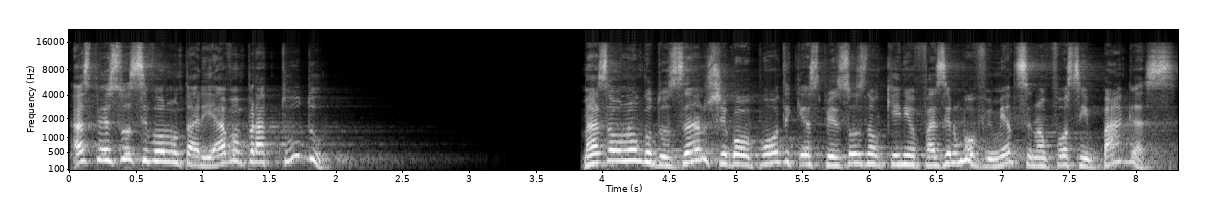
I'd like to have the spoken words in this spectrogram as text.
As pessoas se voluntariavam para tudo. Mas ao longo dos anos chegou ao ponto em que as pessoas não queriam fazer um movimento se não fossem pagas.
